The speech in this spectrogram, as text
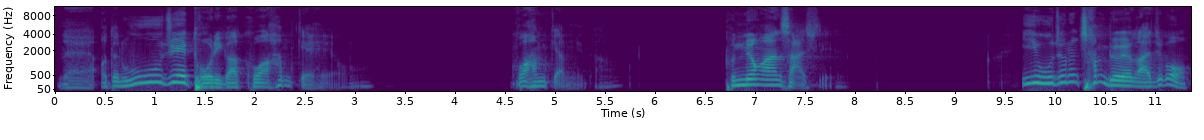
네 어떤 우주의 도리가 그와 함께 해요. 그와 함께 합니다. 분명한 사실이에요. 이 우주는 참 묘해가지고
